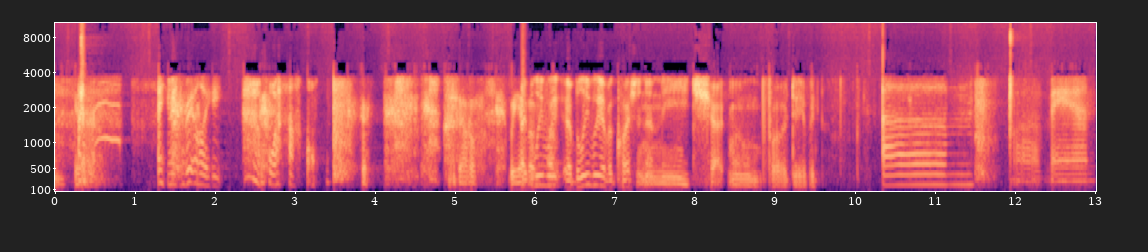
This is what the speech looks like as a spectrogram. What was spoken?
Yeah. I mean, really. Wow. so we have I believe a, we I believe we have a question in the chat room for David. Um. Oh man.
